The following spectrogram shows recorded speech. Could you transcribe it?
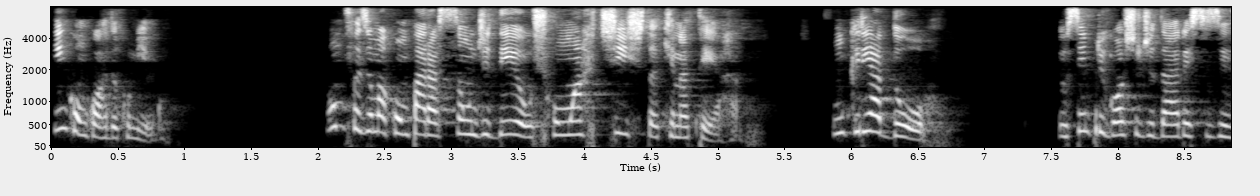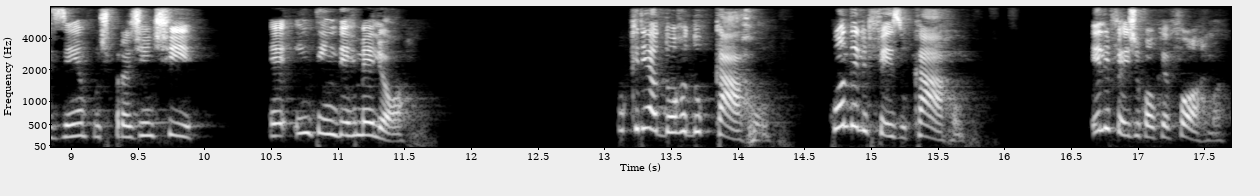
Quem concorda comigo? Vamos fazer uma comparação de Deus com um artista aqui na Terra. Um criador. Eu sempre gosto de dar esses exemplos para a gente é, entender melhor. O criador do carro. Quando ele fez o carro, ele fez de qualquer forma?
